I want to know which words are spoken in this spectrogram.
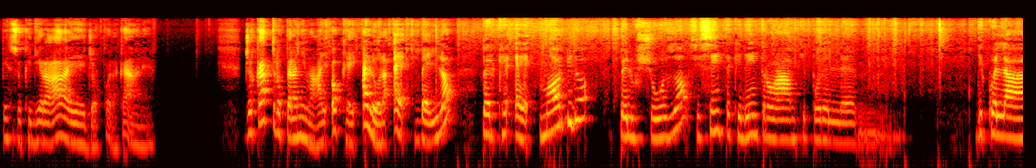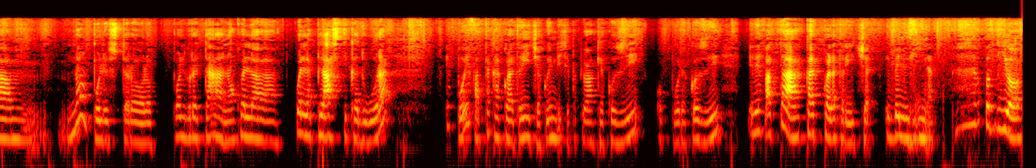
penso che dirà è gioco da cane. Giocattolo per animali. Ok allora è bello perché è morbido peluscioso si sente che dentro ha tipo del di quella non poliesterolo poliuretano quella, quella plastica dura e poi è fatta calcolatrice quindi c'è proprio anche così oppure così ed è fatta a calcolatrice è bellina. Oddio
